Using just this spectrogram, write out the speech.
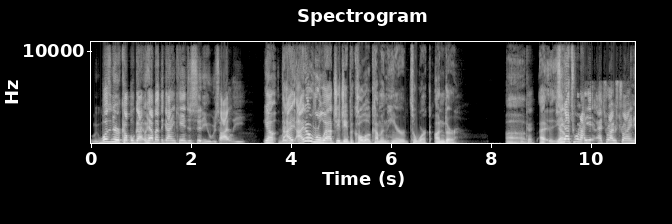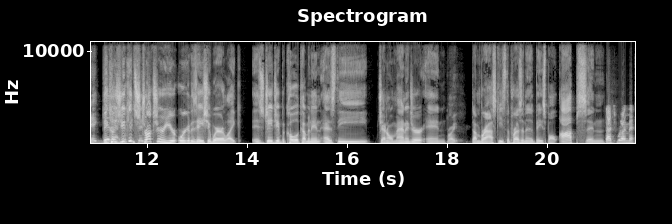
Wasn't there a couple guys? How about the guy in Kansas City who was highly? You know, I, I don't rule out JJ Picollo coming here to work under. Uh, Okay. uh, you See, know, that's what I. That's what I was trying to get because you can structure your organization where like is JJ Picollo coming in as the general manager and right. Dombrowski's the president of baseball ops and That's what I meant.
